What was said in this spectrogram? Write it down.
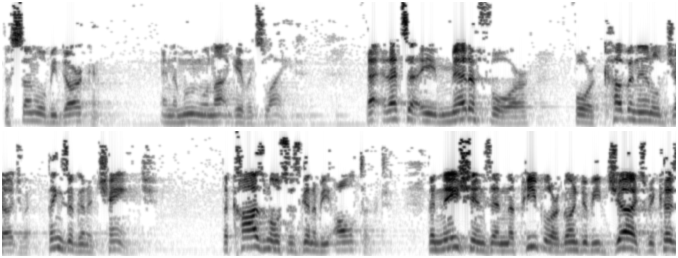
The sun will be darkened, and the moon will not give its light. That, that's a, a metaphor for covenantal judgment. Things are going to change. The cosmos is going to be altered. The nations and the people are going to be judged because,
